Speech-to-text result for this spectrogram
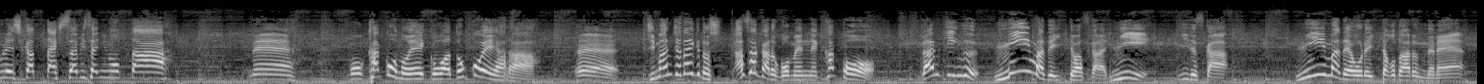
嬉しかった久々に乗ったねえ、もう過去の栄光はどこへやら。えー、自慢じゃないけど、朝からごめんね、過去、ランキング2位まで行ってますから、2位。いいですか ?2 位まで俺行ったことあるんでね。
